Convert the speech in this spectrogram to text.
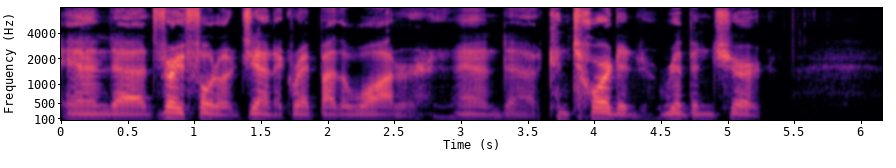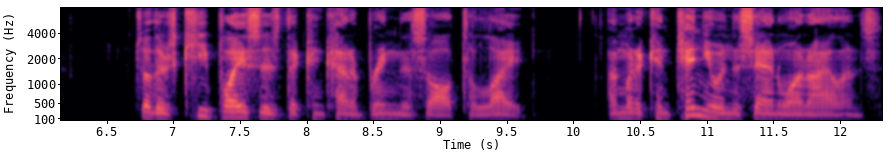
and uh, it's very photogenic right by the water and uh, contorted ribbon chert. So there's key places that can kind of bring this all to light. I'm going to continue in the San Juan Islands.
